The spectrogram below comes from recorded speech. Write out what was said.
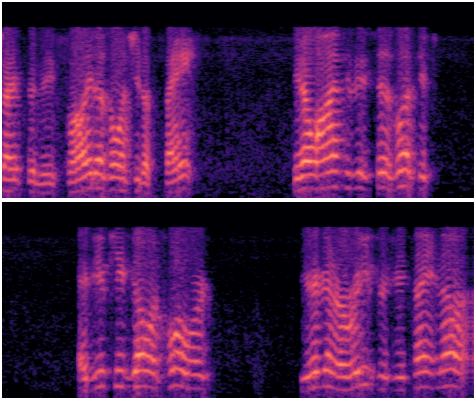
strength to be small. He doesn't want you to faint. You know why? Because He says, look, if if you keep going forward, you're going to reap if you faint not.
